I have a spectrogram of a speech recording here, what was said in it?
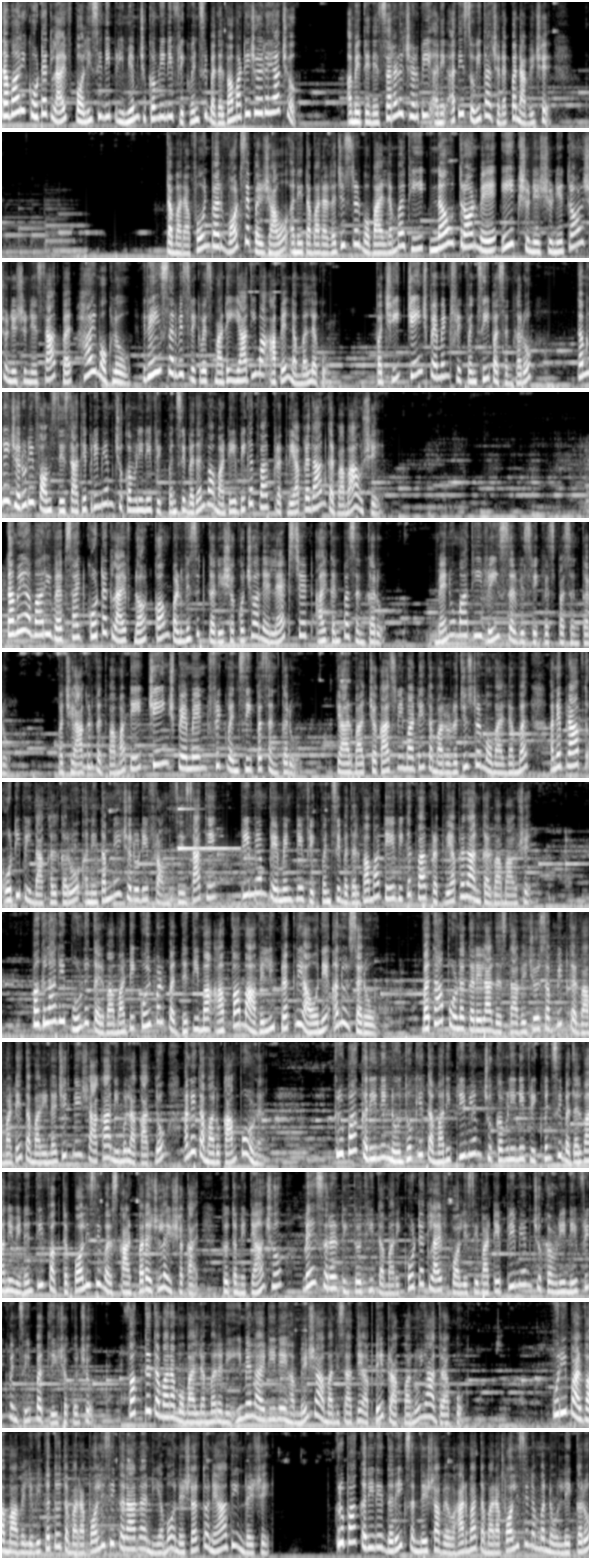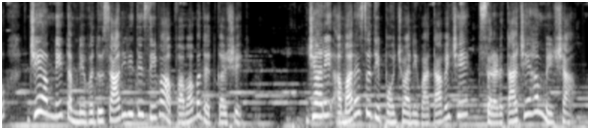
તમારી કોટક લાઈફ પોલિસીની પ્રીમિયમ ચૂકવણીની ફ્રીક્વન્સી બદલવા માટે જોઈ રહ્યા છો? અમે તેને સરળ, ઝડપી અને અતિ સુવિધાજનક બનાવ્યું છે. તમારા ફોન પર વોટ્સએપ પર જાઓ અને તમારા રજિસ્ટર્ડ મોબાઈલ નંબરથી નવ ત્રણ બે એક શૂન્ય શૂન્ય ત્રણ શૂન્ય શૂન્ય સાત પર હાઈ મોકલો. રેસ સર્વિસ રિક્વેસ્ટ માટે યાદીમાં આપેલ નંબર લખો. પછી ચેન્જ પેમેન્ટ ફ્રીક્વન્સી પસંદ કરો. તમને જરૂરી ફોર્મ્સની સાથે પ્રીમિયમ ચૂકવણીની ફ્રીક્વન્સી બદલવા માટે વિગતવાર પ્રક્રિયા પ્રદાન કરવામાં આવશે. તમે અમારી website Kotak life dot com પણ વિઝિટ કરી શકો છો અને લેટ્સ ચેટ આઇકન પસંદ કરો. મેનુમાંથી રેસ સર્વિસ રિક્વેસ્ટ પસંદ કરો. પછી આગળ વધવા માટે ચેન્જ પેમેન્ટ ફ્રીક્વન્સી પસંદ કરો. ત્યારબાદ ચકાસણી માટે તમારો રજિસ્ટર્ડ મોબાઈલ નંબર અને પ્રાપ્ત ઓટીપી દાખલ કરો અને તમને જરૂરી ફોર્મ્સની સાથે પ્રીમિયમ પેમેન્ટની ફ્રીક્વન્સી બદલવા માટે વિગતવાર પ્રક્રિયા પ્રદાન કરવામાં આવશે. પગલાંને પૂર્ણ કરવા માટે કોઈપણ પદ્ધતિમાં આપવામાં આવેલી પ્રક્રિયાઓને અનુસરો. બધા પૂર્ણ કરેલા દસ્તાવેજો સબમિટ કરવા માટે તમારી નજીકની શાખાની મુલાકાત લો અને તમારું કામ પૂર્ણ. કૃપા કરીને નોંધો કે તમારી પ્રીમિયમ ચૂકવણીની ફ્રીક્વન્સી બદલવાની વિનંતી ફક્ત પોલિસી વર્ષગાંઠ પર જ લઈ શકાય. તો તમે ત્યાં છો, બે સરળ રીતોથી તમારી કોટક લાઈફ પોલિસી માટે પ્રીમિયમ ચૂકવણીની ફ્રીક્વન્સી બદલી શકો છો. ફક્ત તમારા મોબાઈલ નંબર અને ઈમેલ આઈડીને હંમેશા અમારી સાથે અપડેટ રાખવાનું યાદ રાખો. પૂરી પાડવામાં આવેલી વિગતો તમારા પોલિસી કરારના નિયમો અને શરતોને આધીન રહેશે. કૃપા કરીને દરેક સંદેશા વ્યવહારમાં તમારા પોલિસી નંબરનો ઉલ્લેખ કરો, જે અમને તમને વધુ સારી રીતે સેવા આપવામાં મદદ કરશે. જ્યારે અમારા સુધી પહોંચવાની વાત આવે છે, સરળતા છે હંમેશા.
